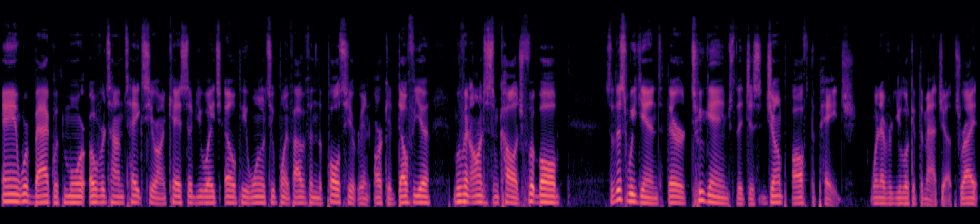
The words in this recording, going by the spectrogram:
And we're back with more Overtime Takes here on KSWH LP 102.5 FM The Pulse here in Arkadelphia. Moving on to some college football. So this weekend, there are two games that just jump off the page whenever you look at the matchups, right?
